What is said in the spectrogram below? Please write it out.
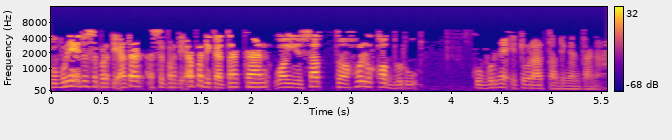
kuburnya itu seperti apa seperti apa dikatakan wa yusattahul qabru kuburnya itu rata dengan tanah.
